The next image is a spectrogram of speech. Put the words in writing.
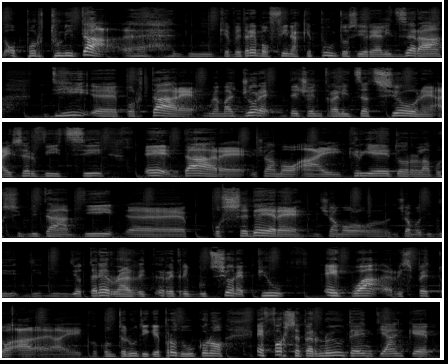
opportunità eh, che vedremo fino a che punto si realizzerà di eh, portare una maggiore decentralizzazione ai servizi e dare diciamo, ai creator la possibilità di eh, possedere, diciamo, diciamo di, di, di, di, ottenere una retribuzione più equa rispetto a, ai contenuti che producono e forse per noi utenti anche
